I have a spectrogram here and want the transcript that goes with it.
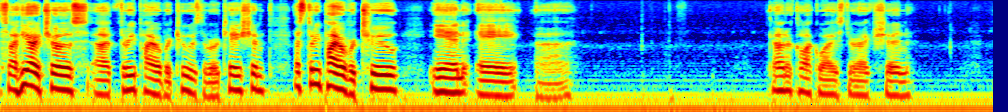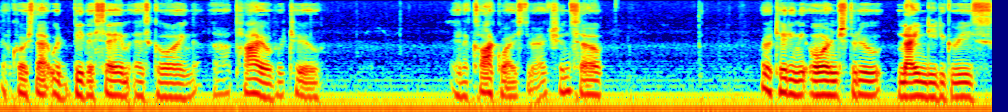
so here I chose uh, 3 pi over 2 as the rotation. That's 3 pi over 2 in a uh, counterclockwise direction. Of course, that would be the same as going uh, pi over 2 in a clockwise direction. So rotating the orange through 90 degrees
